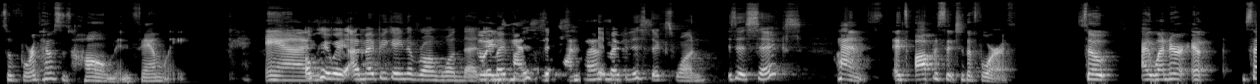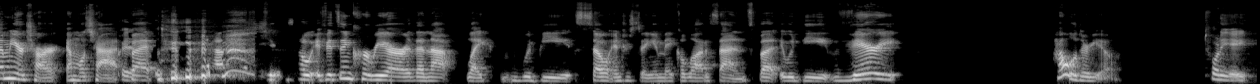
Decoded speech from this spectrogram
So fourth house is home and family, and Okay, wait, I might be getting the wrong one then. So It might be the sixth. tenth? It might be the sixth one. Is it six? tenth. It's opposite to the fourth. So I wonder. uh, Send me your chart and we'll chat. Okay. But so if it's in career, then that like would be so interesting and make a lot of sense. But it would be very. How old are you? 28.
